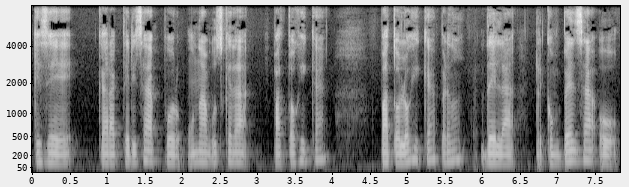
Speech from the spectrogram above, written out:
que se caracteriza por una búsqueda patógica, patológica perdón, de la recompensa o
